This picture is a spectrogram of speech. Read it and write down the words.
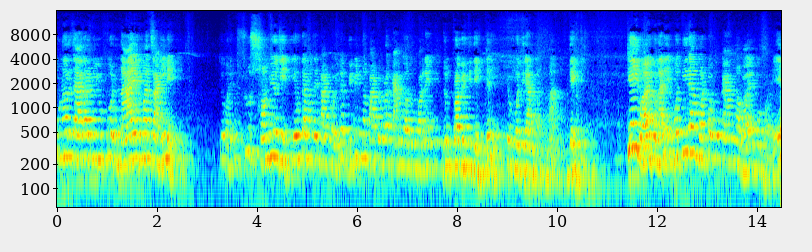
पुनर्जागरण युगको नायकमा चाहिने त्यो भनेको सुसंयोजित एउटा मात्रै पाटो होइन विभिन्न पाटोबाट काम गर्नुपर्ने जुन प्रवृत्ति देखिन्छ नि त्यो मोतीराम भट्टमा देखिन्छ। त्यही भएको हुनाले मोतीराम भट्टको काम नभएको भए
